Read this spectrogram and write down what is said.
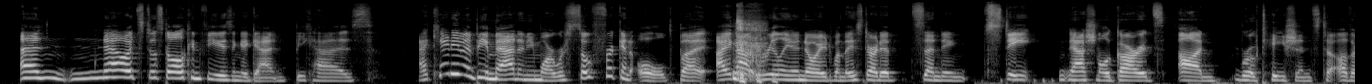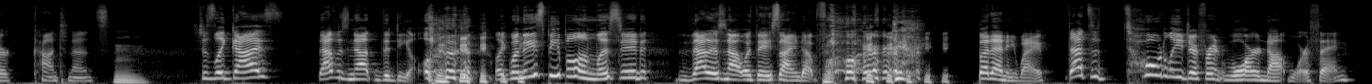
and now it's just all confusing again because I can't even be mad anymore. We're so freaking old, but I got really annoyed when they started sending state national guards on rotations to other continents. Hmm. It's just like, guys, that was not the deal. like when these people enlisted, that is not what they signed up for. but anyway, that's a totally different war, not war thing.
